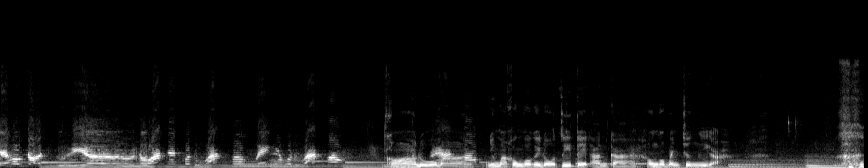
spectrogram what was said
Thế hôm nọ gửi ờ, đồ ăn nên có đủ ăn không? Mấy anh em có đủ ăn không? có đủ mà nhưng mà không có cái đồ gì Tết ăn cả. Không có bánh trưng gì cả.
